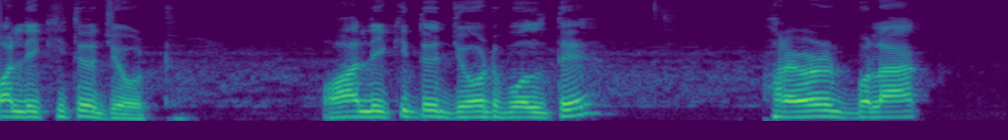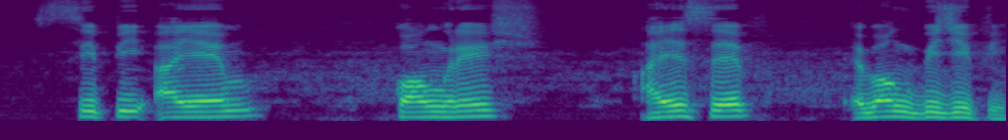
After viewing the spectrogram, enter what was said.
অলিখিত জোট। অলিখিত জোট বলতে forward bloc, CPIM, Congress, ISF এবং বিজেপি।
